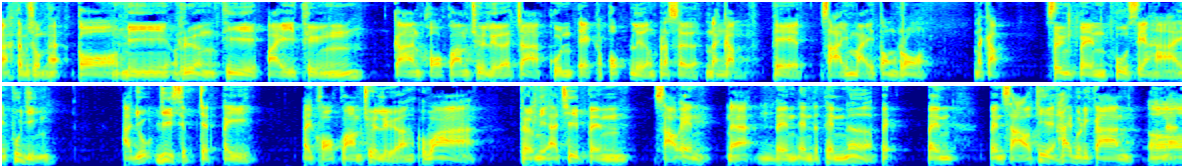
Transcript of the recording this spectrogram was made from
อะท่านผู้ชมฮะก็มีเรื่องที่ไปถึงการขอความช่วยเหลือจากคุณเอกภพเหลืองประเสริฐนะครับ เพจสายไหมต้องรอดนะครับ ซึ่งเป็นผู้เสียหายผู้หญิง อายุ 27 ปี ไปขอความช่วยเหลือว่าเธอมีอาชีพเป็นสาวเอ็นนะฮะเป็นเอนเตอร์เทนเนอร์เป็นเป็นเป็นสาวที่ให้บริการนะอ๋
